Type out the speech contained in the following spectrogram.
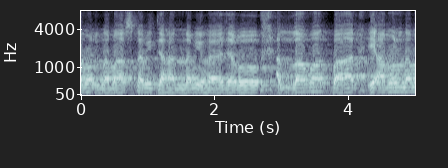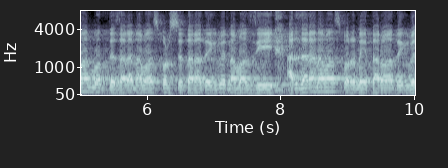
আমল নামা আসলে আমি জাহান্নামি হয়ে যাব। আল্লাহ আকবার, এই আমল নামার মধ্যে যারা নামাজ পড়ছে তারা দেখবে নামাজি, আর যারা নামাজ পড়ে নাই তারাও দেখবে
